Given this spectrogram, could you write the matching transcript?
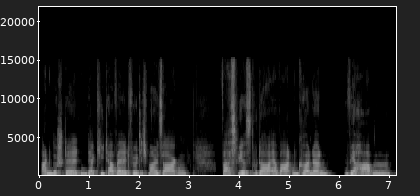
Angestellten der Kita-Welt, würde ich mal sagen. Was wirst du da erwarten können? Wir haben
